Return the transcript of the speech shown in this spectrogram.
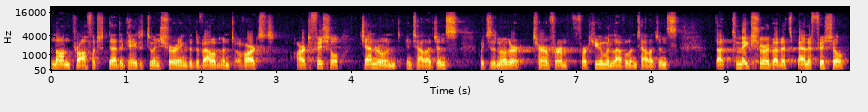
non-profit dedicated to ensuring the development of art, artificial general intelligence, which is another term for, for human level intelligence, that, to make sure that it's beneficial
